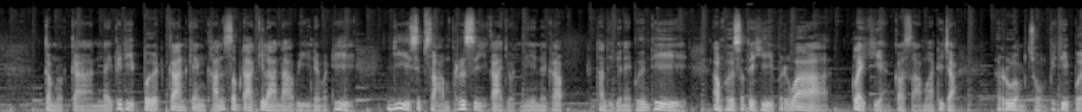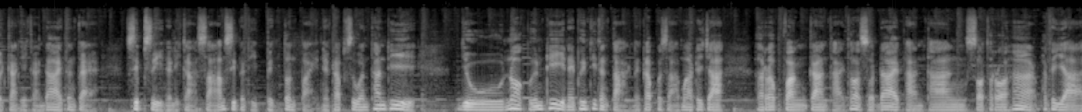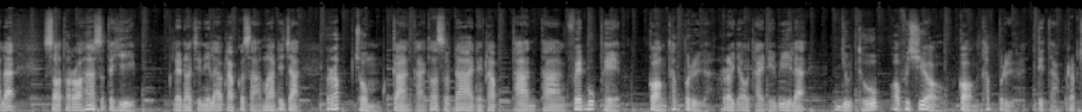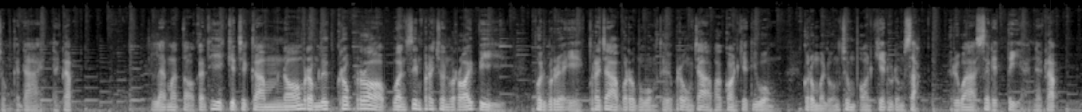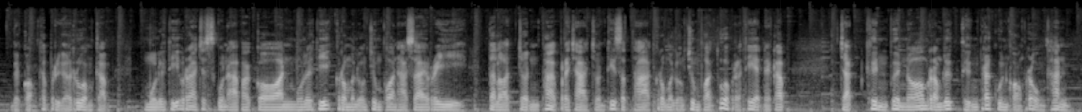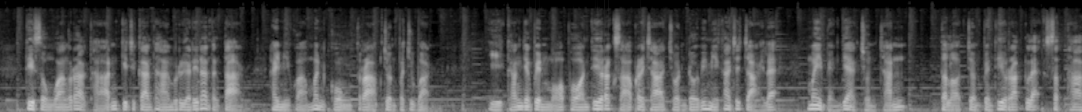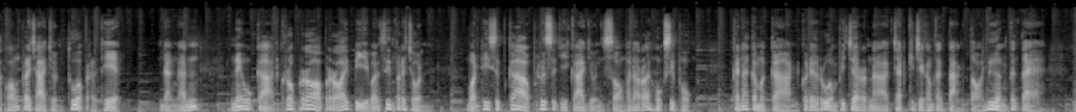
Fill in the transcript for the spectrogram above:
กำหนดการในพิธีเปิดการแข่งขันสัปดาห์กีฬานาวีในวันที่ 23 พฤศจิกายนนี้นะครับ ท่านที่อยู่ในพื้นที่อำเภอสัตหีบหรือว่าใกล้เคียงก็สามารถที่จะร่วมชมพิธีเปิดการแข่งขันได้ตั้งแต่ 14 นาฬิกา 30 นาทีเป็นต้นไปนะครับ ส่วนท่านที่อยู่นอกพื้นที่ในพื้นที่ต่างๆนะครับ ก็สามารถที่จะรับฟังการถ่ายทอดสดได้ผ่านทางสทร5พัทยาและสทร5สตหีบ และนอกจากนี้แล้วครับก็สามารถที่จะรับชมการถ่ายทอดสดได้นะครับผ่านทาง Facebook Page กองทัพเรือรอยัลไทยเนวีและ YouTube Official กองทัพเรือติดตามรับชมกันได้นะครับ และมาต่อกันที่กิจกรรมน้อมรำลึกครบรอบวันสิ้นพระชนมร้อยปีพลเรือเอกพระเจ้าบรมวงศ์เธอพระองค์เจ้าพระกรเกียรติวงศ์กรมหลวงชุมพรเขตอุดมศักดิ์หรือว่าเสด็จเตี่ยนะครับ โดยกองทัพเรือร่วมกับ มูลนิธิราชสกุลอาภากร มูลนิธิกรมหลวงชุมพรหาดทรายรี ตลอดจนภาคประชาชนที่ศรัทธากรมหลวงชุมพรทั่วประเทศนะครับ จัดขึ้นเพื่อน้อมรำลึกถึงพระคุณของพระองค์ท่าน ที่ทรงวางรากฐานกิจการทหารเรือในด้านต่างๆ ให้มีความมั่นคงตราบจนปัจจุบัน อีกทั้งยังเป็นหมอพรที่รักษาประชาชนโดยไม่มีค่าใช้จ่ายและไม่แบ่งแยกชนชั้น ตลอดจนเป็นที่รักและศรัทธาของประชาชนทั่วประเทศ ดังนั้น ในโอกาสครบรอบร้อยปีวันสิ้นพระชน วันที่ 19 พฤศจิกายน 2566 คณะกรรมการก็ได้ร่วมพิจารณาจัดกิจกรรมต่างๆ ต่อเนื่องตั้งแต่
